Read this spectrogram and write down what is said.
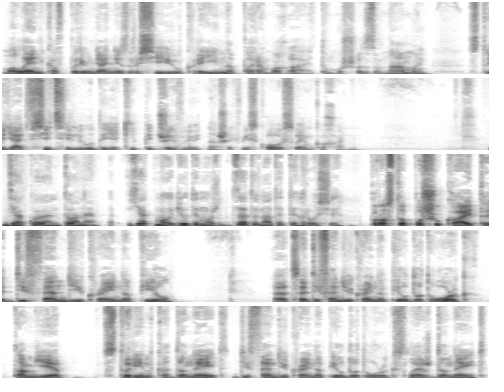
маленька в порівнянні з Росією Україна перемагає, тому що за нами стоять всі ці люди, які підживлюють наших військових своїм коханням. Дякую, Антоне. Як люди можуть задонатити гроші? Просто пошукайте Defend Ukraine Appeal. Е, це defendukraineappeal.org. Там є сторінка Donate, defendukraineappeal.org donate.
